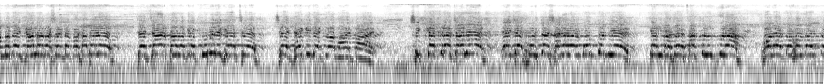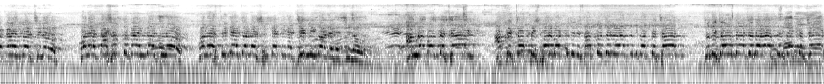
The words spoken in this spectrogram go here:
আমাদের গ্রামের ভাষায় একটা কথা বলে, যে যার বাবাকে কুমিরে খেয়েছে, সে ঢেকি দেখলেও ভয় পায়। শিক্ষার্থীরা জানেন, এই যে পোস্টার সাজানোর মধ্য দিয়ে ক্যাম্পাসের ছাত্রলীগগুলা ফলের দখল দায়িত্ব কায়েম করেছিল ফলে দাসত্ব কায়েম করেছিল ফলের সিটের জন্য শিক্ষার্থীকে জিম্মি করে রেখেছিল। আমরা বলতে চাই, আপনি চব্বিশ পরবর্তী যদি ছাত্রদের জন্য রাজনীতি করতে চান, যদি জনতার জন্য রাজনীতি করতে চান,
